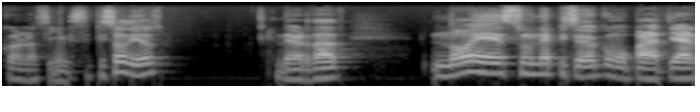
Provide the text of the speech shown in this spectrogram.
con los siguientes episodios. De verdad, no es un episodio como para tirar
